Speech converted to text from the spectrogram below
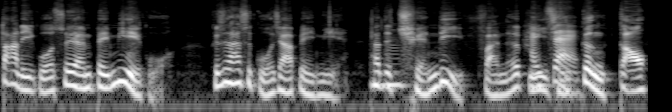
大理国虽然被灭国，可是他是国家被灭，他的权力反而比以前更高，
